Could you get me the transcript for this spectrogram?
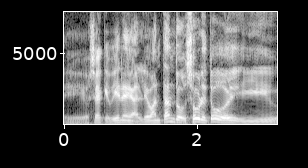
Eh, o sea que viene levantando, sobre todo, eh, y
